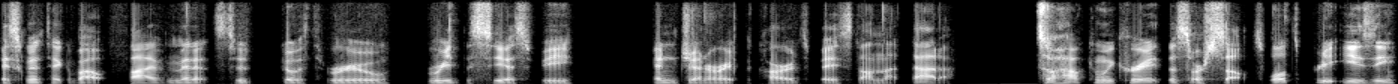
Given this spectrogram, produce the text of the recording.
it's going to take about five minutes to go through, read the CSV, and generate the cards based on that data. So how can we create this ourselves? Well, it's pretty easy.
